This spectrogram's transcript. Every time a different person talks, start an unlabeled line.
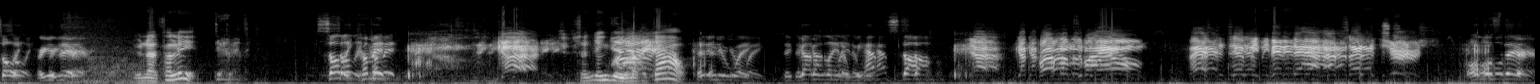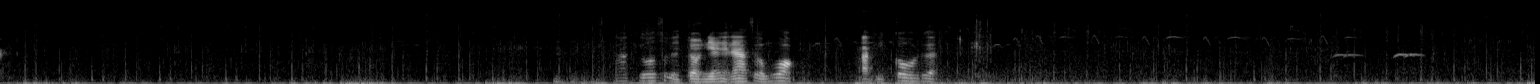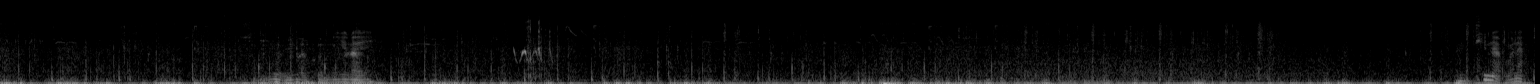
Sully, are you there?
อยู่ไหนซอรี่
Damn it. Sully, come in.
Thank God.
ฉันยังอยู่นะพระเจ้า
Heading your way. They've got Elena. We have to stop them.
Yeah, got problems of my own. Bastards have me pinned down outside the church.
Almost there.
ถ้าคิดว่าสื่อตัวเนี้ยเนี่ยน่าสื่อพวกอาบิโก้ด้วย ที่ไหนวะเนี่ย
